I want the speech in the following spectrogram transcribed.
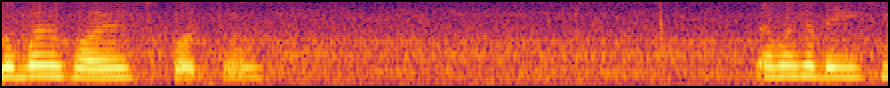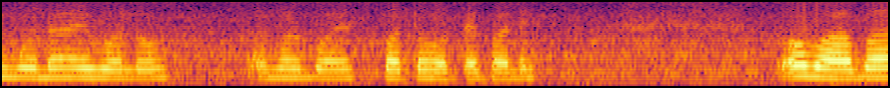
তোমার বয়স কত? আমাকে দেখে কি মনে হয় বলো? আমার বয়স কত হতে পারে? ও বাবা,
